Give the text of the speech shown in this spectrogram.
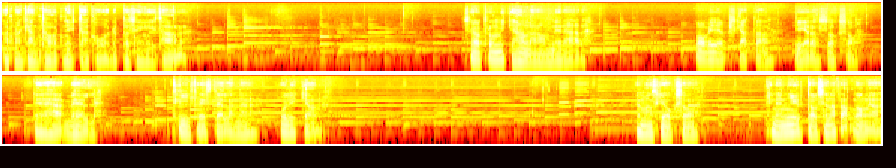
Att man kan ta ett nytt ackord på sin gitarr. Så jag tror mycket handlar om det där. Vad vi uppskattar ger oss också det här väl tillfredsställande och lyckan. Men man ska också kunna njuta av sina framgångar.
